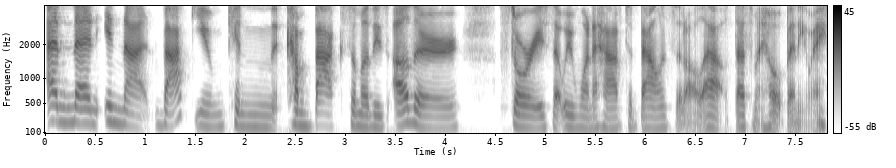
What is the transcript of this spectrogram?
And then in that vacuum can come back some of these other stories that we want to have to balance it all out. That's my hope anyway.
